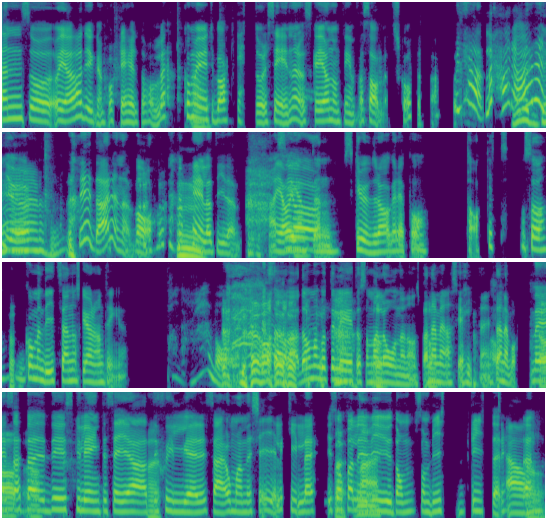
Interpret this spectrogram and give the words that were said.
Sen så, och jag hade ju glömt bort det helt och hållet. Kommer Ja. jag ju tillbaka ett år senare och ska göra någonting i fasadmätarskåpet. Bara, Åh jävlar, här är den ju! Det är där den var Mm. hela tiden. Ja, jag har jag- gömt en skruvdragare på taket. Och så går man dit sen och ska göra någonting. Fan, här var den. Så Då har man gått och letat och så har man lånat någon. Så bara, Nej, men alltså, jag hittar den inte. Den är borta. Nej, så att ja. det, det skulle jag inte säga att Nej. det skiljer så här, om man är tjej eller kille. I så Nej. fall är Nej. vi ju de som by- bryter Ja. den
